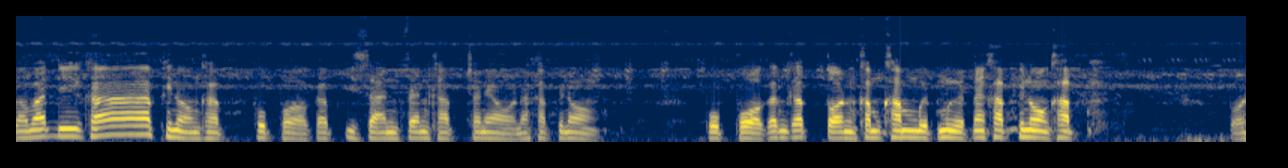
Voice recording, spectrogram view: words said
สวัสดีครับพี่น้องครับพบพอกับอีสานแฟนคลับชาแนลนะครับพี่น้องพบพอกันครับตอนค่ำๆมืดๆนะครับ พี่น้องครับ ตอน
